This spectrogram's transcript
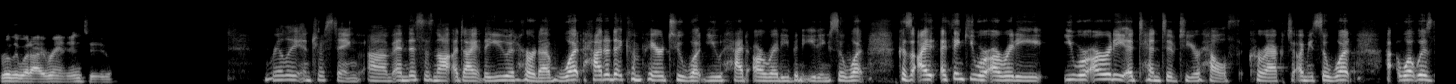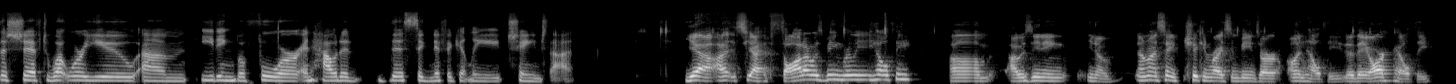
really what I ran into. Really interesting. Um, and this is not a diet that you had heard of. What? How did it compare to what you had already been eating? So what? Because I, I think you were already you were already attentive to your health, correct? I mean, so what? What was the shift? What were you um, eating before, and how did this significantly change that? Yeah, I see. I thought I was being really healthy. Um, I was eating, you know, I'm not saying chicken, rice, and beans are unhealthy. They are healthy,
